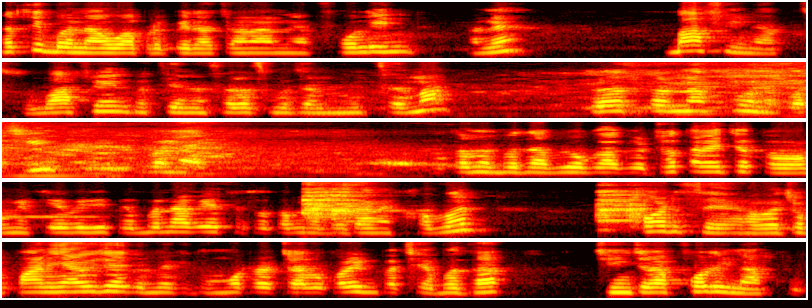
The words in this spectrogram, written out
નથી બનાવવું આપણે પેલા ચણાને ફોલીને અને બાફી નાખશું. બાફીને પછી એને સરસ મજાનું મિક્સરમાં રસ કરી નાખશું અને પછી બનાવી તમે બધા બ્લોગ આગળ જોતા રહેજો. તો અમે કેવી રીતે બનાવીએ છીએ તો તમને બધાને ખબર પડશે. હવે જો પાણી આવી જાય તો મેં કીધું મોટર ચાલુ કરીને પછી બધા જીંજરા ફોડી નાખું.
